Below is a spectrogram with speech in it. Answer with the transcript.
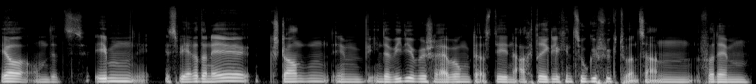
Ja, und jetzt eben, es wäre dann eh gestanden im, in der Videobeschreibung, dass die nachträglich hinzugefügt worden sind vor dem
